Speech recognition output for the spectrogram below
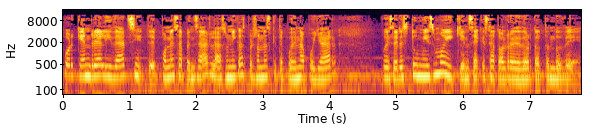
Porque en realidad, si te pones a pensar, las únicas personas que te pueden apoyar, pues eres tú mismo y quien sea que está a tu alrededor tratando de,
